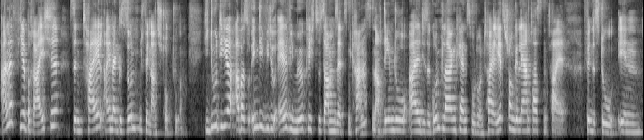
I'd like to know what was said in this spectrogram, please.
Alle vier Bereiche sind Teil einer gesunden Finanzstruktur, die du dir aber so individuell wie möglich zusammensetzen kannst, nachdem du all diese Grundlagen kennst, wo du einen Teil jetzt schon gelernt hast, einen Teil findest du in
